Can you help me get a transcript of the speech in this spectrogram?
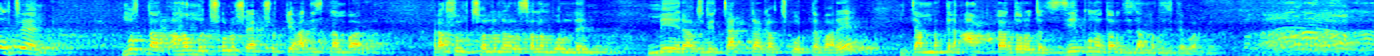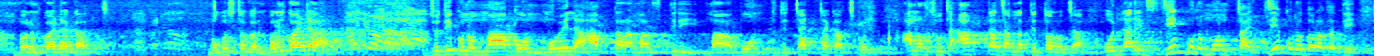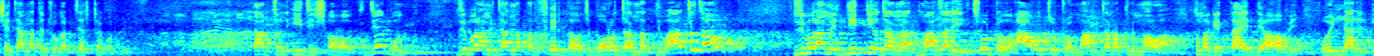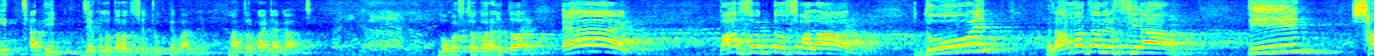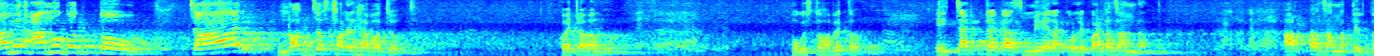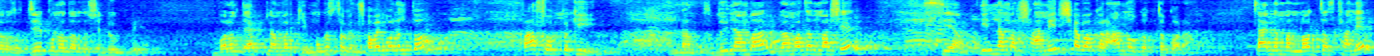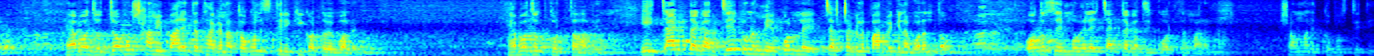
বলছেন, মুস্তাদ আহমদ ষোলোশো একষট্টি হাদিস নাম্বার। রাসুল সাল্লা সাল্লাম বললেন, মেয়েরা যদি চারটা কাজ করতে পারে, জান্নাতের আটটা দরজা যে কোনো দরজা জান্নাতে যেতে পারবে। বলেন কয়টা কাজ? মুখস্থ করেন। বলেন কয়টা? যদি কোনো মা বোন, মহিলা, আপনার আমার স্ত্রী, মা বোন যদি চারটা কাজ করে, আল্লাহ রসুল আটটা জান্নাতের দরজা। ওই নারীর যে কোনো মন চায় যে কোনো দরজা দিয়ে সে জান্নাতে ঢোকার চেষ্টা করবে। তার জন্য ইজি সহজ যে কোনো যদি বলে আমি জান্নাত আর ফের দেওয়া হচ্ছে, বড় জান্নাত নেব। আচ্ছা যাও। যদি বলে আমি দ্বিতীয় জান্নাত মাঝারি ছোট আরও ছোট মা জান্নাতুল মাওয়া, তোমাকে তাই দেওয়া হবে, ওই নারীর ইচ্ছাধীন যে কোনো দরজা সে ঢুকতে পারবে। মাত্র কয়টা কাজ? মুখস্থ করেন তো। এক, পাঁচ সালাদ দুই, রামাজানের সিয়াম। তিন, স্বামীর আনুগত্য। চার, লজ্জাস্থানের হেফাজত। কয়টা হলো? মুখস্থ হবে তো? এই চারটা কাজ মেয়েরা করলে কয়টা জান্নাত? আটটা জান্নাতের দরজা, যে কোনো দরজা সে ঢুকবে। বলেন তো এক নাম্বার কি? মুখস্থ করেন। সবাই বলেন তো? পাঁচ ওয়াক্ত কি? নামাজ। দুই নাম্বার, রামাজান মাসের সিয়াম। তিন নাম্বার, স্বামীর সেবা করা, আনুগত্য করা। চার নাম্বার, লজ্জাস্থানের হেফাজত। যখন স্বামী বাড়িতে থাকে না, তখন স্ত্রী কি করতে হবে বলেন? হেফাজত করতে হবে। এই চার টাকা যে কোনো মেয়ে করলে চেষ্টা করলে পারবে কিনা বলেন তো? অথচ এই মহিলা চার টাকা যে করতে পারে না। সম্মানিত উপস্থিতি।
